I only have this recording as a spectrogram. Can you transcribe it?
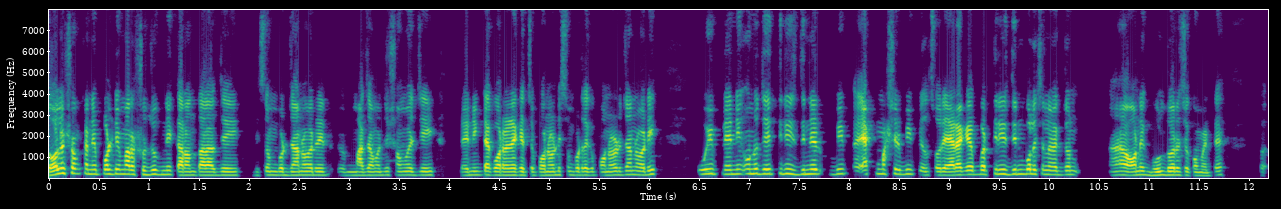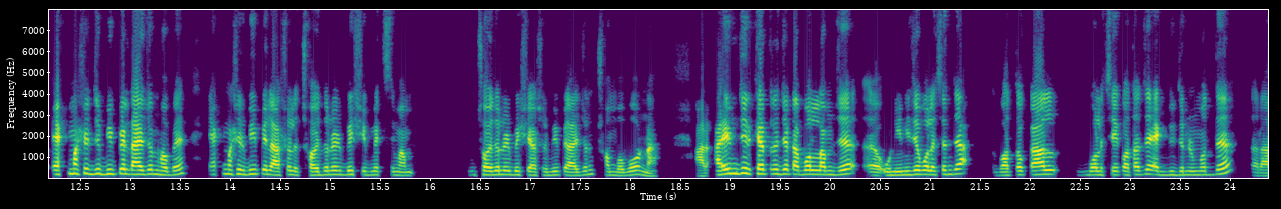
দলের সংখ্যা নিয়ে পোল্টি মারার সুযোগ নেই, কারণ তারা যে ডিসেম্বর জানুয়ারির মাঝামাঝি সময় যে প্ল্যানিংটা করে রেখেছে, পনেরো ডিসেম্বর থেকে পনেরো জানুয়ারি ওই প্ল্যানিং অনুযায়ী তিরিশ দিনের এক মাসের বিপিএল সরি এর আগে একবার তিরিশ দিন বলেছিলাম, একজন অনেক ভুল ধরেছে কমেন্টে তো এক মাসের যে বিপিএল আয়োজন হবে, এক মাসের বিপিএল আসলে ছয় দলের বেশি ম্যাক্সিমাম ছয় দলের বেশি আসলে বিপিএল আয়োজন সম্ভবও না। আর আইএমজির ক্ষেত্রে যেটা বললাম যে উনি নিজে বলেছেন যে, গতকাল বলেছে এই কথা যে, এক দুই দিনের মধ্যে তারা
